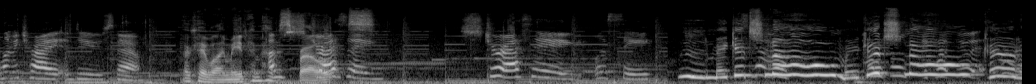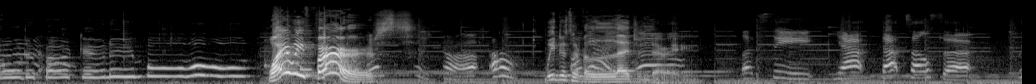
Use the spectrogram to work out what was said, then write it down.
let me try and do snow. Okay, well, I made him have I'm sprouts. stressing. Stressing. Let's see. Make it Snow. snow, make it snow, it. can't hold it back anymore. Why are we first? I'm really sure. Oh, We deserve a Okay, legendary. let's see. Yeah, that's Elsa.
